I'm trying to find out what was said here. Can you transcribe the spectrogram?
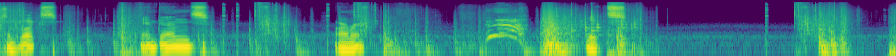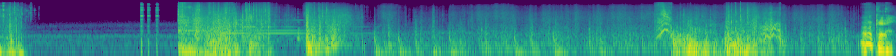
Some books. Handguns. Armor. Loots. Okay.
